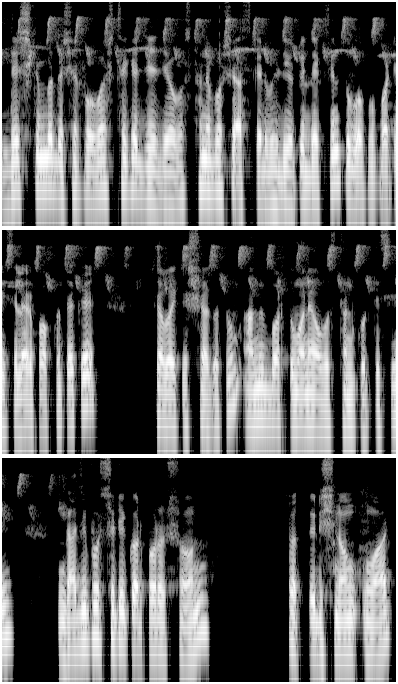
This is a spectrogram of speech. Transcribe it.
দেশ কিংবা দেশের প্রবাস থেকে যে যে অবস্থানে বসে আজকের ভিডিওটি দেখছেন তুবা প্রপার্টি সেলার পক্ষ থেকে সবাইকে স্বাগতম। আমি বর্তমানে অবস্থান করতেছি গাজীপুর সিটি কর্পোরেশন, ছত্রিশ নং ওয়ার্ড,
